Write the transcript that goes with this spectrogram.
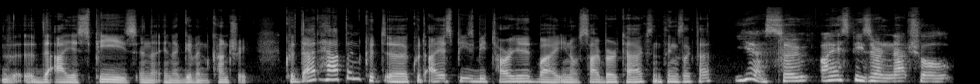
the, the, ISPs in a, in a given country. Could that happen? Could uh, could ISPs be targeted by you know cyber attacks and things like that? Yeah. So ISPs are a natural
